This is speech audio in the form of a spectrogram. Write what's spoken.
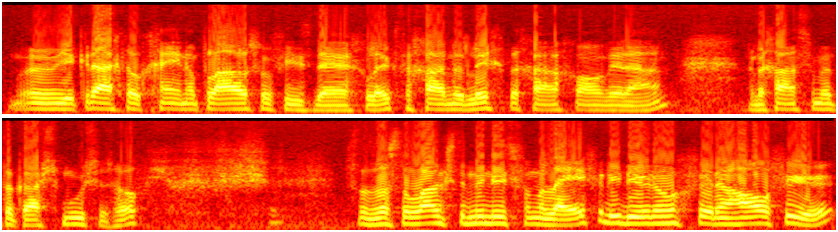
Je krijgt ook geen applaus of iets dergelijks. Dan gaan de lichten gaan gewoon weer aan. En dan gaan ze met elkaar smoesen zo. Dus dat was de langste minuut van mijn leven. Die duurde ongeveer een half uur.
